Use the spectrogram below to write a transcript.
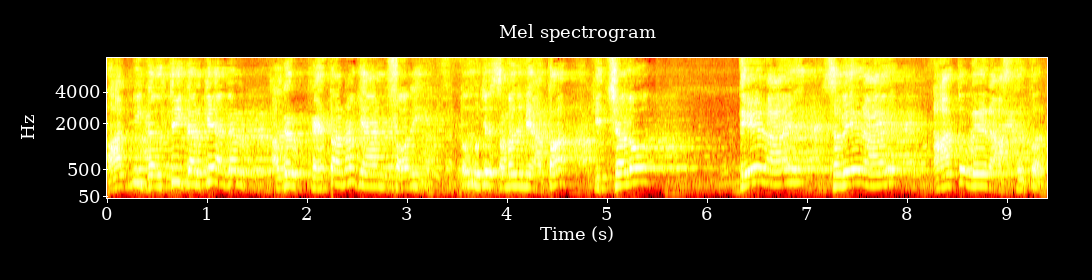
आदमी गलती करके अगर अगर कहता ना कि आई एम सॉरी तो मुझे समझ में आता कि चलो, देर आए, सवेर आए, आ तो गए रास्ते पर।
